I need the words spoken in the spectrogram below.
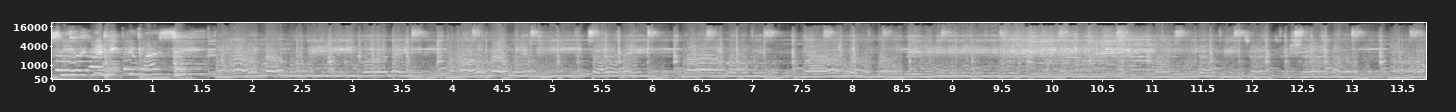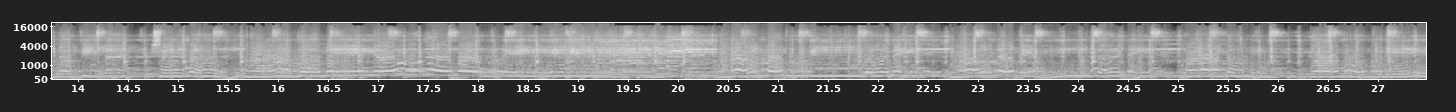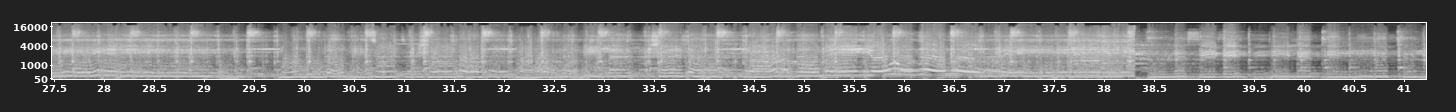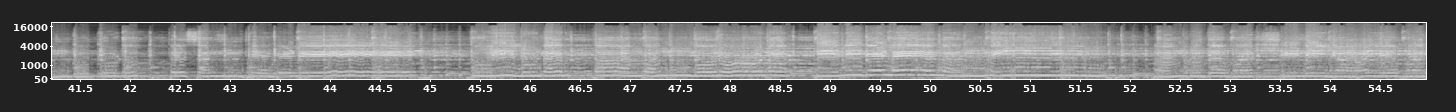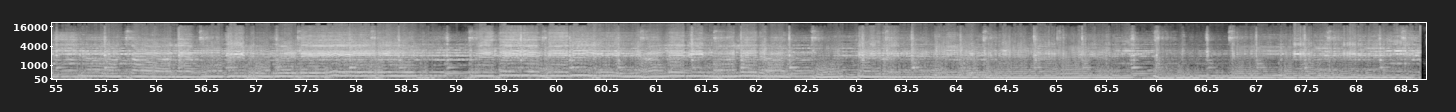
சிவகணிக்கும் ஆசை ராமமீவனை ராமமீதனை ராமமி கானமலே மௌனவிச்சன கானவிலக்ஷண ராகமே யோகமலே ராமமீ ഗാനവിലക്ഷണ രാഗമേ യോഗമലേ തുളസി വെറ്റില തിന്നു ചുണ്ടു തുടുത്ത സന്ധ്യകളെ തുയിലുണർത്താൻ വന്നൊരോണ നന്ദി. അമൃതവർഷിണിയായ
